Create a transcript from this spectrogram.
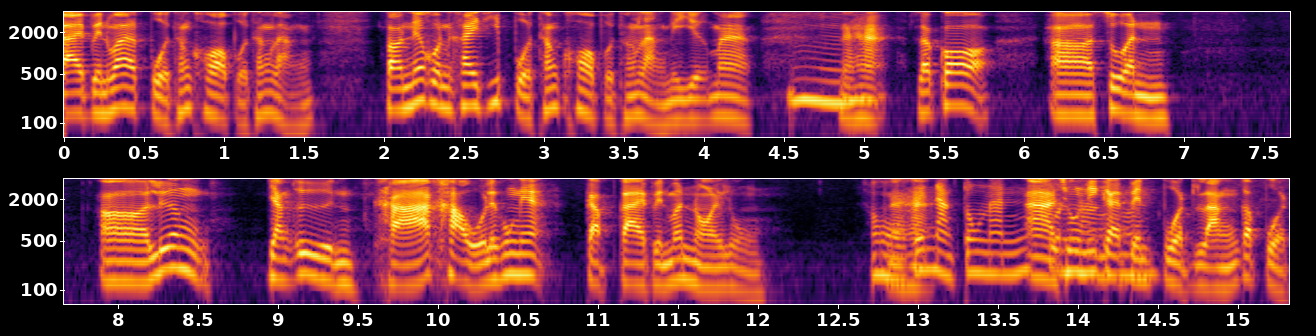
กลายเป็นว่าปวดทั้งคอปวดทั้งหลัง ตอนนี้คนไข้ที่ปวดทั้งคอปวดทั้งหลังนี่เยอะมากอืมนะฮะแล้วก็อ่าส่วนอ่าเรื่องอย่างอื่นขาเข่าอะไรพวกเนี้ยกลับกลายเป็นว่าน้อยลงโอ้นะฮะเป็นหนักตรงนั้นอ่าส่ช่วงนี้หกลายเป็นปวดหลังกับปวด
